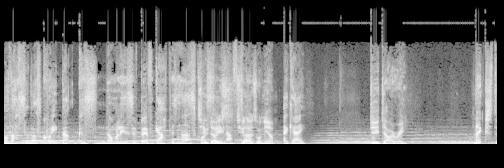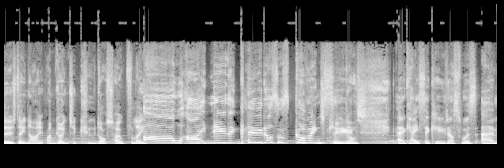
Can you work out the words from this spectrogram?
Oh, that's that's quick. That because normally there's a bit of a gap, isn't there? That's quite Two days, soon after. two days on the app. Okay. Dear diary. Next Thursday night, I'm going to Kudos, hopefully. Oh, I knew that Kudos was coming What's soon. Kudos? Okay, so Kudos was um,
